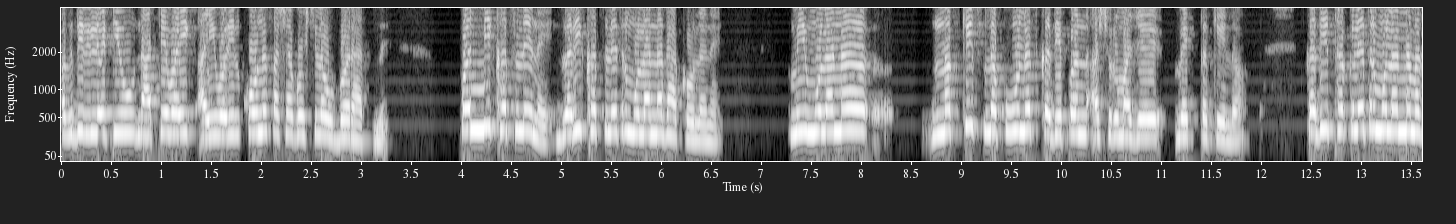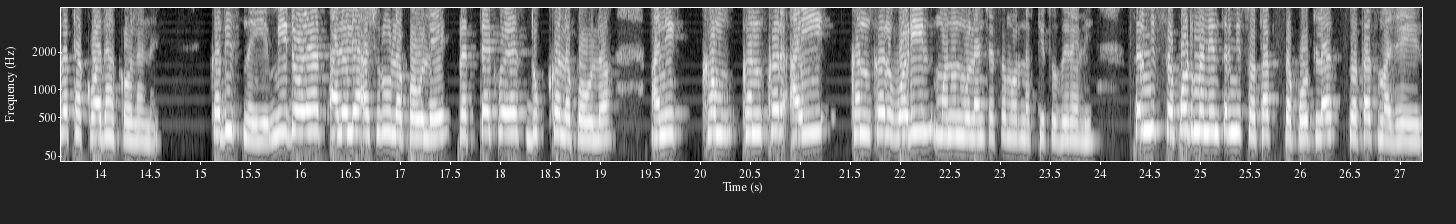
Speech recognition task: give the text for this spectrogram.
अगदी रिलेटिव्ह नातेवाईक आई वडील कोणच अशा गोष्टीला उभं राहत नाही. पण मी खचले नाही जरी खचले तर मुलांना दाखवलं नाही. मी मुलांना नक्कीच लपवूनच कधी पण अश्रू माझे व्यक्त केलं. कधी थकले तर मुलांना माझा थकवा दाखवला नाही. कधीच नाहीये. मी डोळ्यात आलेले अश्रू लपवले प्रत्येक वेळेस दुःख लपवलं आणि खम खनखर आई खनखर वडील म्हणून मुलांच्या समोर नक्कीच उभी राहिली. सर मी सपोर्ट म्हणेन तर मी स्वतःच सपोर्टला स्वतःच माझे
